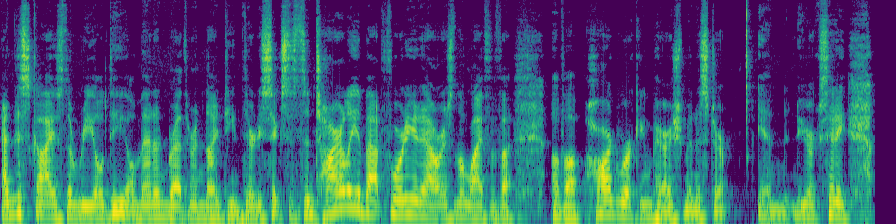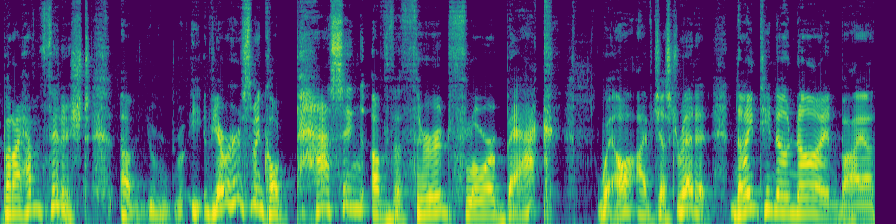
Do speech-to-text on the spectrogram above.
and this guy is the real deal. Men and Brethren, 1936. It's entirely about 48 hours in the life of a, of a hardworking parish minister in New York City. But I haven't finished. Uh, have you ever heard of something called Passing of the Third Floor Back? Well, I've just read it. 1909 by a,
